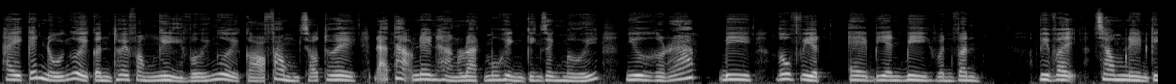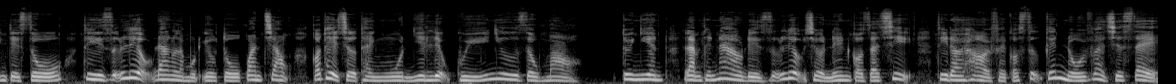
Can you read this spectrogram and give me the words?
hay kết nối người cần thuê phòng nghỉ với người có phòng cho thuê đã tạo nên hàng loạt mô hình kinh doanh mới như Grab, Bi, GoViet, Airbnb, vân vân. Vì vậy, trong nền kinh tế số thì dữ liệu đang là một yếu tố quan trọng có thể trở thành nguồn nhiên liệu quý như dầu mỏ. Tuy nhiên, làm thế nào để dữ liệu trở nên có giá trị thì đòi hỏi phải có sự kết nối và chia sẻ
